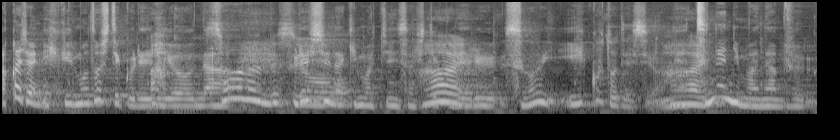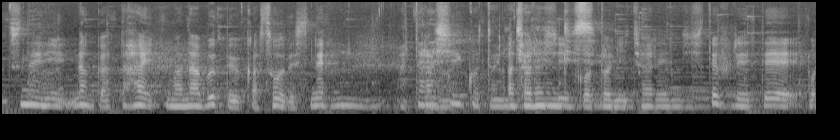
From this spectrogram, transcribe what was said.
赤ちゃんに引き戻してくれるようなそうなんですフレッシュな気持ちにさせてくれる、はい、すごいいいことですよね、はい、常に学ぶ。常になんか、はい、学ぶというかそうですね、うん、新しいことに新しいことにチャレンジして触れて教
